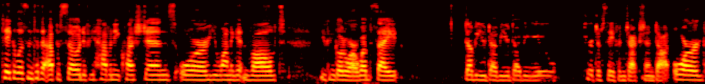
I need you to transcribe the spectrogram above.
take a listen to the episode. If you have any questions or you want to get involved, you can go to our website, www.churchofsafeinjection.org,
